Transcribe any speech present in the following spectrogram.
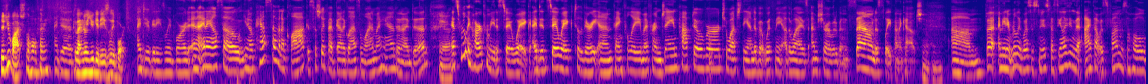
Did you watch the whole thing? I did. Because I know you get easily bored. I do get easily bored, and and I also, you know, past seven o'clock, especially if I've got a glass of wine in my hand, and I did. Yeah. It's really hard for me to stay awake. I did stay awake till the very end. Thankfully, my friend Jane popped over to watch the end of it with me. Otherwise, I'm sure I would have been sound asleep on the couch. Um, but I mean, it really was a snooze fest. The only thing that I thought was fun was the whole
